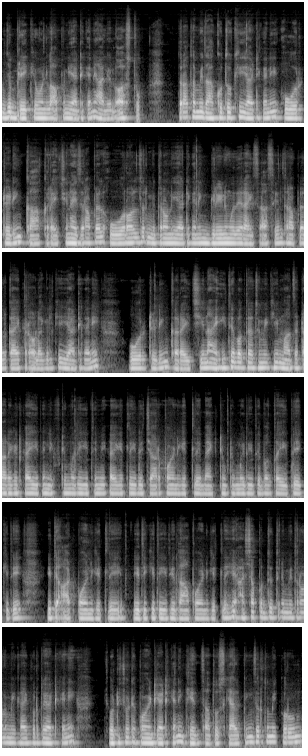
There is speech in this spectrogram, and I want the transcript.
म्हणजे ब्रेक इव्हनला आपण या ठिकाणी आलेलो असतो. तर आता मी दाखवतो की या ठिकाणी ओव्हर ट्रेडिंग का करायची नाही. जर आपल्याला ओव्हरऑल जर मित्रांनो या ठिकाणी ग्रीनमध्ये राहायचं असेल तर आपल्याला काय करावं लागेल की या ठिकाणी ओव्हर ट्रेडिंग करायची नाही. इथे बघता तुम्ही की माझं टार्गेट काय? इथे निफ्टीमध्ये इथे मी काय घेतले? इथे चार पॉईंट घेतले. बँक निफ्टीमध्ये इथे बघता इथे किती इथे आठ पॉईंट घेतले. इथे किती? इथे दहा पॉईंट घेतले. हे अशा पद्धतीने मित्रांनो मी काय करतो या ठिकाणी? छोटे छोटे पॉईंट या ठिकाणी घेत जातो. स्कॅल्पिंग जर तुम्ही करून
